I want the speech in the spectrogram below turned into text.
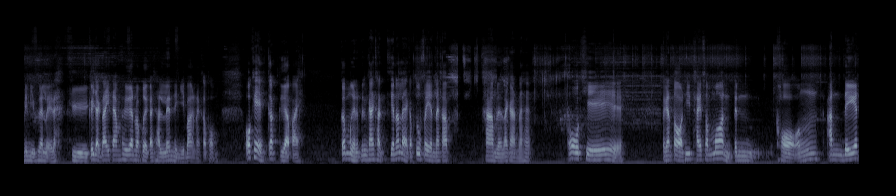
ไม่มีเพื่อนเลยนะ คือก็อยากได้แต้มเพื่อนมาเปิดการชันเล่นอย่างนี้บ้างนะครับผม โอเค ก็เกลือไป ก็เหมือนเป็นการขัดเกลือนั่นแหละกับตู้เฟนนะครับ ข้ามเลยแล้วกันนะฮะ โอเค ไปกันต่อที่ไทซัมมอนเป็นของอันเดด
